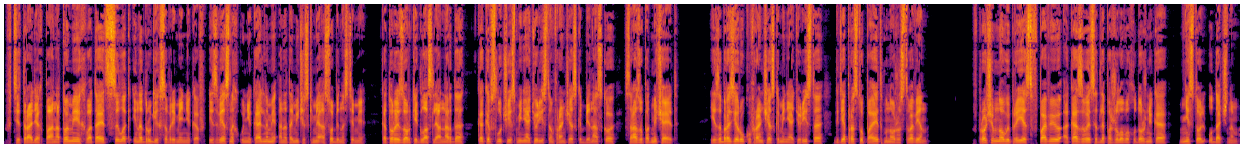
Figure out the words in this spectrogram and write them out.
В тетрадях по анатомии хватает ссылок и на других современников, известных уникальными анатомическими особенностями, которые зоркий глаз Леонардо, как и в случае с миниатюристом Франческо Бенаско, сразу подмечает изобрази руку Франческо-миниатюриста, где проступает множество вен. Впрочем, новый приезд в Павию оказывается для пожилого художника не столь удачным.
